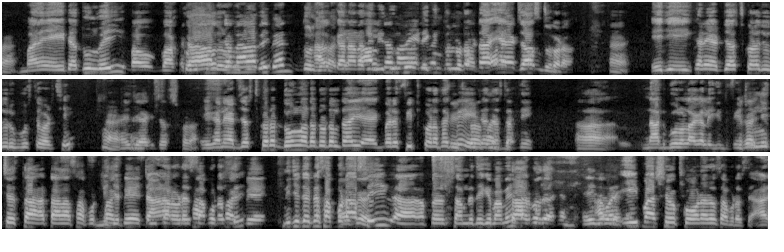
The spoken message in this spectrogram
হ্যাঁ। মানে এটা দুলবেই বা হালকা নাড়া দিবেন হালকা নাড়া দিলে দুলবে এটা কিন্তু টোটালটা অ্যাডজাস্ট করা। হ্যাঁ। এই যে এইখানে অ্যাডজাস্ট করা যতটুকু বুঝতে পারছি। হ্যাঁ এই যে অ্যাডজাস্ট করা। এখানে অ্যাডজাস্ট করা দোলনাটা টোটালটাই একবারে ফিট করা থাকবে এটা জাস্ট আপনি নাটগুলো লাগালে কিন্তু এটা নিচে টানা সাপোর্ট থাকবে টানা রডের পাশে থাকবে। নিচে তো একটা সাপোর্ট আছেই আপনার সামনে থেকে বামে। তারপর দেখেন এই আবার এই পাশেও কর্নারও সাপোর্ট আছে। আর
